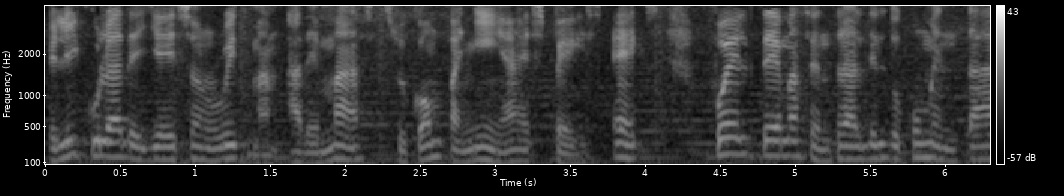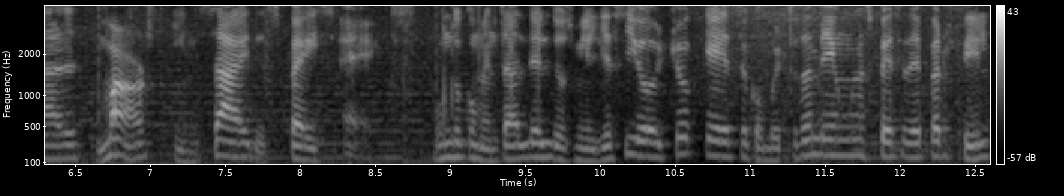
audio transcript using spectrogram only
película de Jason Reitman. Además, su compañía, SpaceX, fue el tema central del documental Mars Inside SpaceX, un documental del 2018 que se convirtió también en una especie de perfil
